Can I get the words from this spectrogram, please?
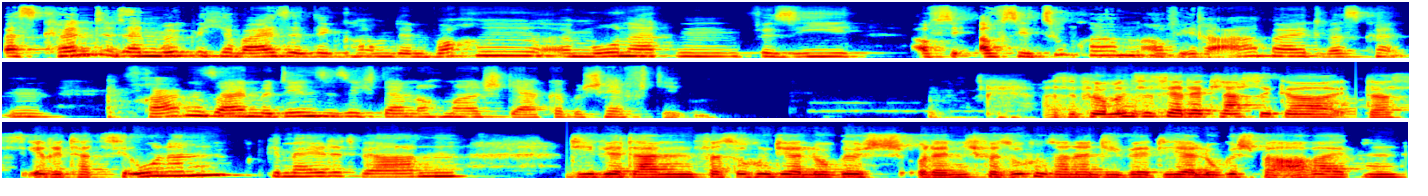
Was könnte dann möglicherweise in den kommenden Wochen, äh, Monaten für Sie auf, Sie auf Sie zukommen, auf Ihre Arbeit? Was könnten Fragen sein, mit denen Sie sich dann nochmal stärker beschäftigen? Also für uns ist ja der Klassiker, dass Irritationen gemeldet werden die wir dann versuchen dialogisch oder nicht versuchen, sondern die wir dialogisch bearbeiten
